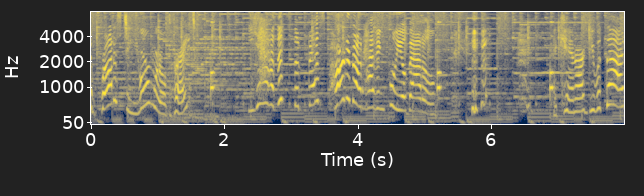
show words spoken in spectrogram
it brought us to your world, right? Yeah, that's the best part about having Puyo battles. I can't argue with that.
